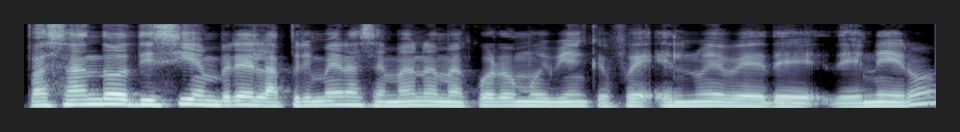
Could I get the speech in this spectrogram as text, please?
pasando diciembre, la primera semana, me acuerdo muy bien que fue el 9 de, de enero,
